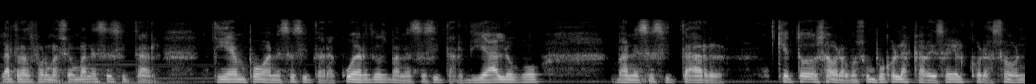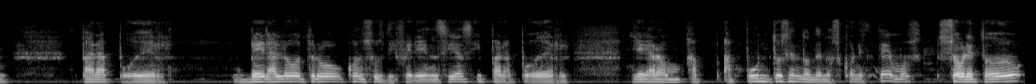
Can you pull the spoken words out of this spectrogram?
La transformación va a necesitar tiempo, va a necesitar acuerdos, va a necesitar diálogo, va a necesitar que todos abramos un poco la cabeza y el corazón para poder ver al otro con sus diferencias y para poder llegar a, puntos en donde nos conectemos, sobre todo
